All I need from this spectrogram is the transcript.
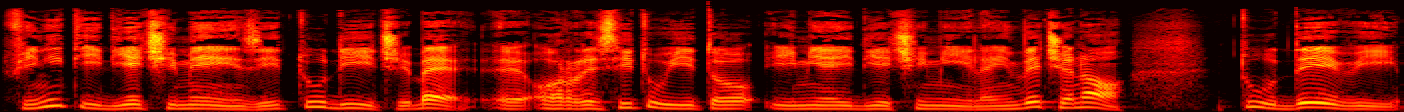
Finiti i 10 mesi, tu dici, beh, eh, ho restituito i miei 10.000, invece no, tu devi,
